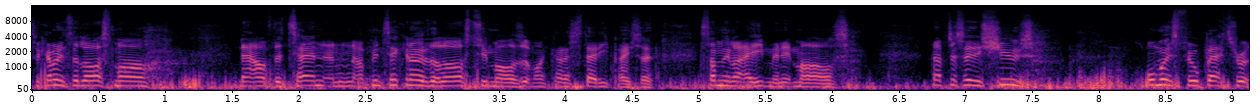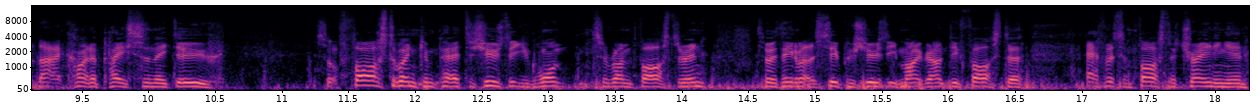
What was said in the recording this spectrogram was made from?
So coming to the last mile, now of the 10 and I've been taking over the last two miles at my kind of steady pace, so something like eight minute miles. I have to say the shoes almost feel better at that kind of pace than they do sort of faster when compared to shoes that you want to run faster in. So we're thinking about the super shoes that you might go out and do faster efforts and faster training in.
